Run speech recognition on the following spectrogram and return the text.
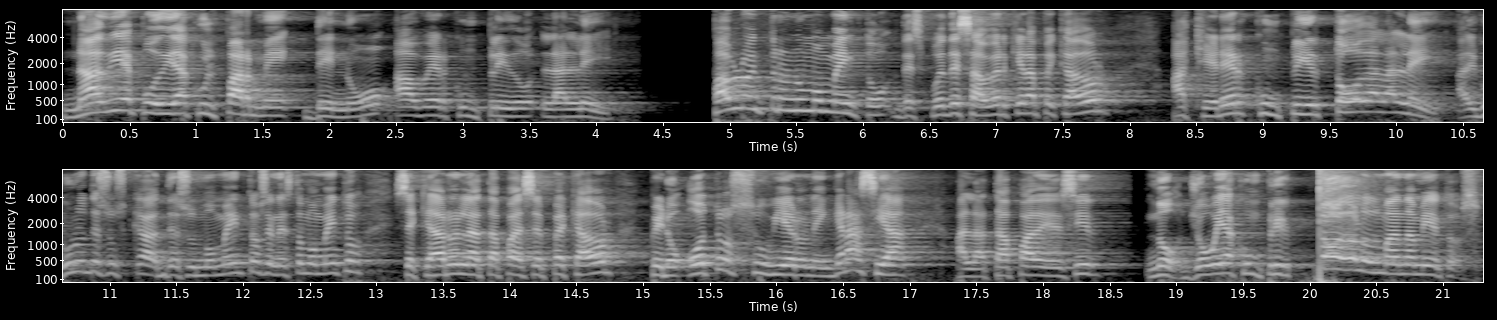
Nadie podía culparme de no haber cumplido la ley. Pablo entró en un momento, después de saber que era pecador, a querer cumplir toda la ley. Algunos de sus, de sus momentos en este momento se quedaron en la etapa de ser pecador, pero otros subieron en gracia a la etapa de decir, no, yo voy a cumplir todos los mandamientos.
